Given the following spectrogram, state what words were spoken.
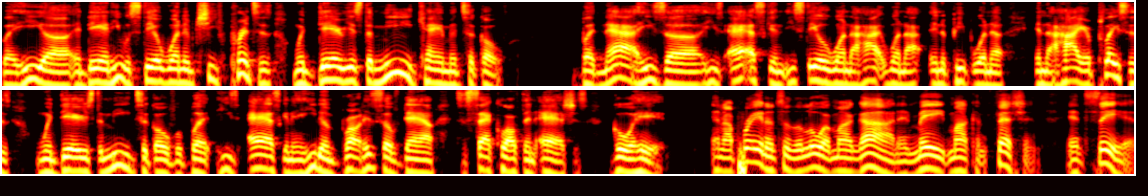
But he uh and then he was still one of them chief princes when Darius the Mede came and took over. But now he's uh he's asking, he's still one of the high one of, in the people in the in the higher places when Darius the Mede took over. But he's asking and he done brought himself down to sackcloth and ashes. Go ahead. And I prayed unto the Lord my God and made my confession and said,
